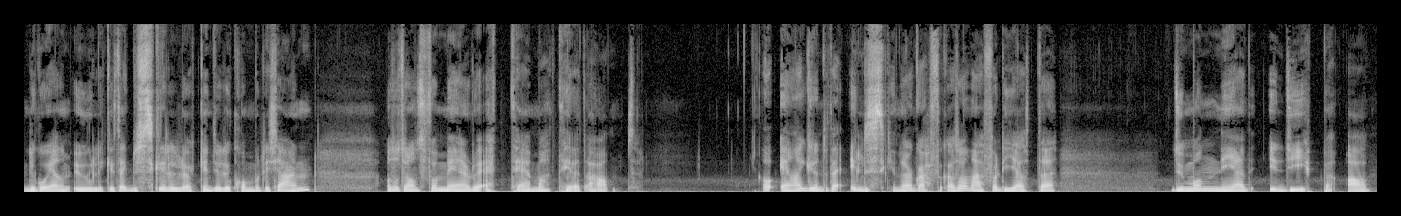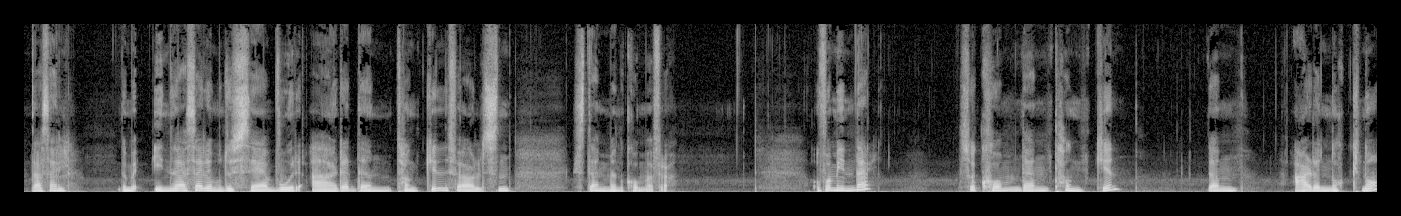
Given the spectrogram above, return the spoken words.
Du går gjennom ulike steg, du skreller løken til du kommer til kjernen, og så transformerer du ett tema til et annet. Og en av grunnene til at jeg elsker Neurographica sånn, er fordi at eh, du må ned i dypet av deg selv. Du må inn i deg selv, du må du se hvor er det den tanken, følelsen, stemmen kommer fra. Og for min del så kom den tanken, den er det nok nå,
